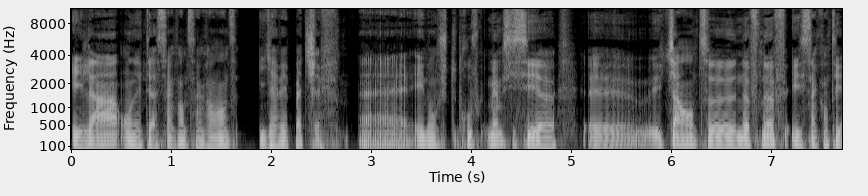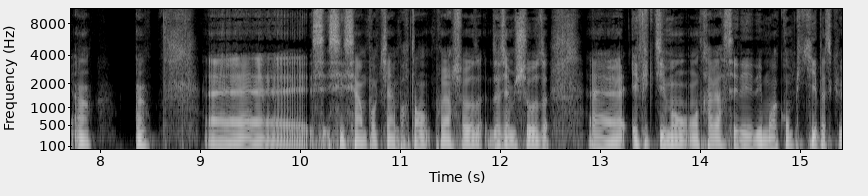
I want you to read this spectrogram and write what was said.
Et là, on était à 50-50, il n'y avait pas de chef. Euh, et donc, je te trouve, même si c'est euh, euh, 49-9 et 51, 1. Euh, c'est- un point qui est important, première chose. Deuxième chose, euh, effectivement, on traversait des, des mois compliqués parce que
